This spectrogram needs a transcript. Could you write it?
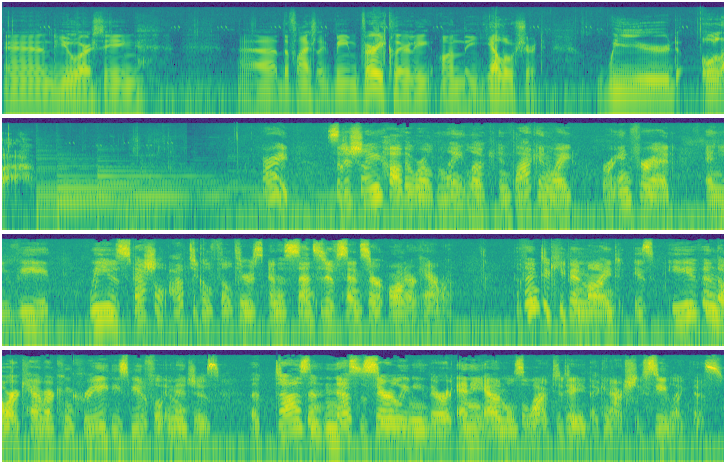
and you are seeing uh, the flashlight beam very clearly on the yellow shirt. Weird Ola. All right, so to show you how the world might look in black and white or infrared and UV, we use special optical filters and a sensitive sensor on our camera. The thing to keep in mind is even though our camera can create these beautiful images, that doesn't necessarily mean there are any animals alive today that can actually see like this.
